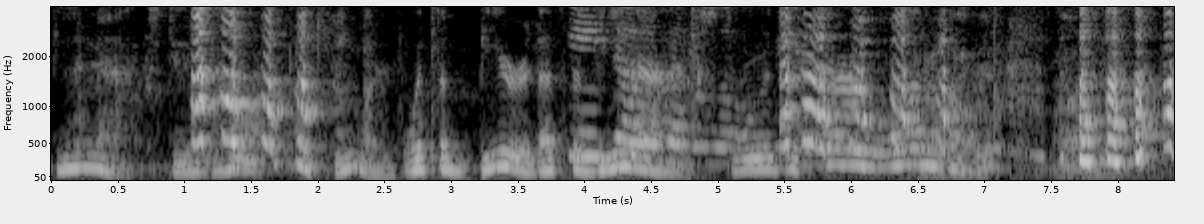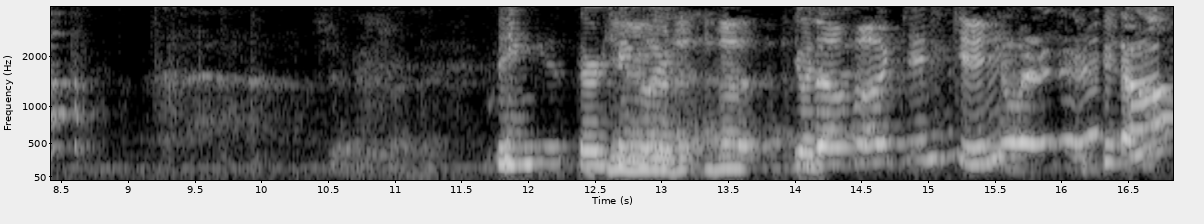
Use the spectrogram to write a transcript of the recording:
VMAX, dude. It's not fucking Kingler. With the beard, that's the He does have a VMAX, little dude. The third one. Should have been Charizard. Thing, third Dude, Kingler. the, You the want that- fucking Kingler, dude. No!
